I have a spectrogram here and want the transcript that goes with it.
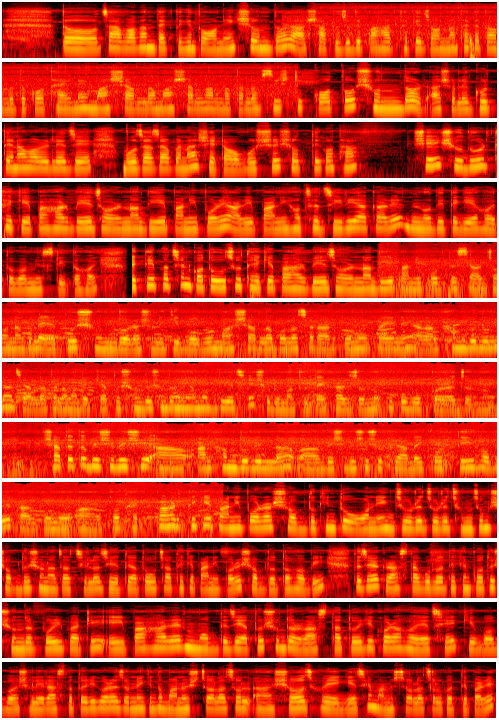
তো চা বাগান দেখতে কিন্তু অনেক সুন্দর, আর সাথে যদি পাহাড় থাকে, ঝর্ণা থাকে, তাহলে তো কথাই নেই। মাশাল্লাহ মাশাল্লাহ আল্লাহ তাল্লার সৃষ্টি কত সুন্দর। আসলে ঘুরতে না পারলে যে বোঝা যাবে না, সেটা অবশ্যই সত্যি কথা। সেই সুদূর থেকে পাহাড় বেয়ে ঝর্ণা দিয়ে পানি পড়ে, আর এই পানি হচ্ছে জিরি আকারে নদীতে গিয়ে হয়তো বা মিশ্রিত হয়। দেখতেই পাচ্ছেন কত উঁচু থেকে পাহাড় বেয়ে ঝর্ণা দিয়ে পানি পড়তেছে, আর ঝর্ণাগুলো এত সুন্দর। আসলে কি বলব, মাশাআল্লাহ বলা ছাড়া আর কোনো উপায় নেই। আর আলহামদুলিল্লাহ যে আল্লাহ তালা আমাদেরকে এত সুন্দর সুন্দর নিয়ামত দিয়েছে, শুধুমাত্র দেখার জন্য, উপভোগ করার জন্য। সাথে তো বেশি বেশি আলহামদুলিল্লাহ বেশি বেশি শুক্রিয়া আদায় করতেই হবে। তার কোনো কথাই পাহাড় থেকে পানি পড়ার শব্দ কিন্তু অনেক জোরে জোরে ঝুমঝুম শব্দ শোনা যাচ্ছিল, যেহেতু এত উঁচা থেকে পানি পড়ে শব্দ তো হবেই। তো যাই হোক, রাস্তাগুলো দেখেন কত সুন্দর পরিপাটি। এই পাহাড়ের মধ্যে যে এত সুন্দর রাস্তা তৈরি করা হয়েছে, কি বলব আসলে রাস্তা তৈরি করার জন্য কিন্তু মানুষ চলাচল সহজ হয়ে গিয়েছে, মানুষ চলাচল করতে পারে।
